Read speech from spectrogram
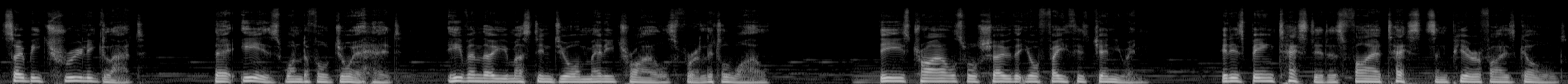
So be truly glad. There is wonderful joy ahead even though you must endure many trials for a little while. These trials will show that your faith is genuine. It is being tested as fire tests and purifies gold,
